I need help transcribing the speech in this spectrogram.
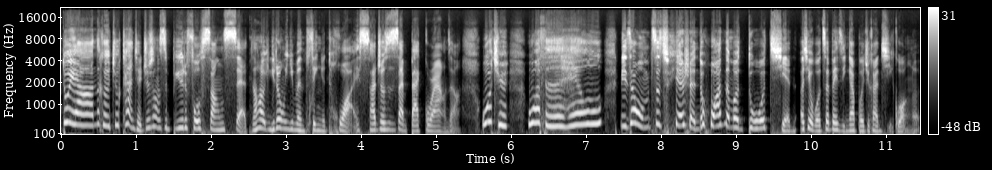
对啊，那个就看起来就像是 beautiful sunset，然后 you don't even think twice，他就是在 background 这样。我去 what the hell？你知道我们这些人都花那么多钱，而且我这辈子应该不会去看极光了，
